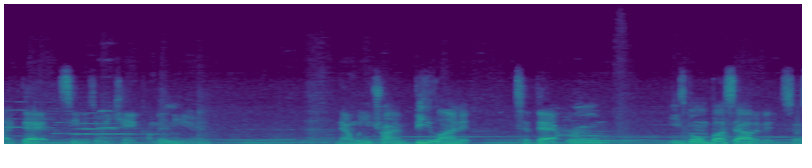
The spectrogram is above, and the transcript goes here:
like that, seeing as though he can't come in here. Now when you try and beeline it to that room, he's going to bust out of it. So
